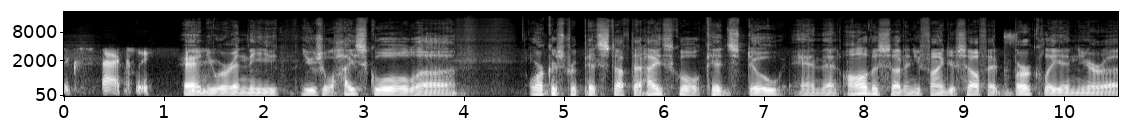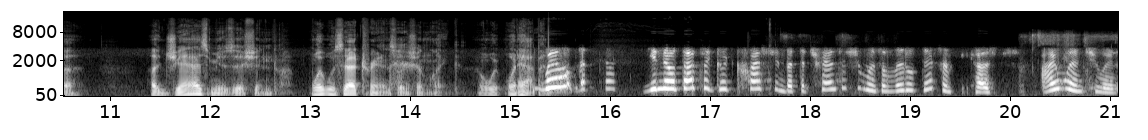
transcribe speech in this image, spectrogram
exactly. and you were in the usual high school uh, orchestra pit stuff that high school kids do, and then all of a sudden you find yourself at Berklee and you're a, a jazz musician. What was that transition like? What, what happened? Well, you know, that's a good question, but the transition was a little different because I went to an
